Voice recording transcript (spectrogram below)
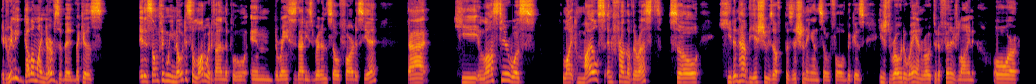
it really got on my nerves a bit because it is something we notice a lot with Van der Poel in the races that he's ridden so far this year. That he last year was like miles in front of the rest. So he didn't have the issues of positioning and so forth because he just rode away and rode to the finish line or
